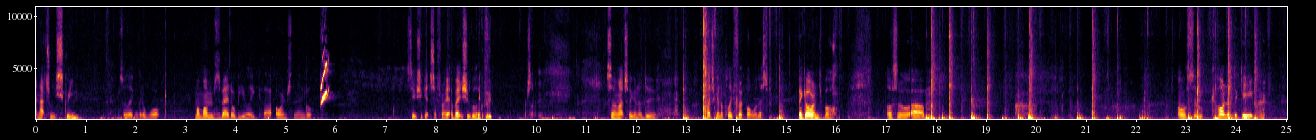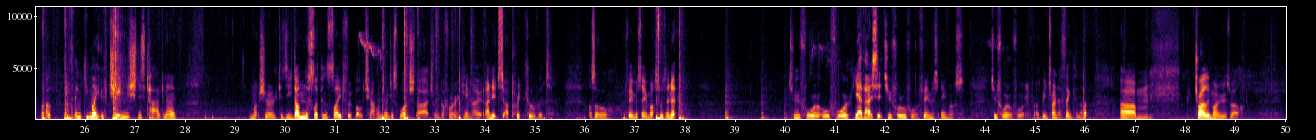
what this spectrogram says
and actually scream. So like I'm gonna walk my mum's bed will be like that orange and then go. See if she gets a fright. I bet she'll go like or something. So I'm actually gonna do. I'm actually gonna play football with this big orange ball. Also, um, also Connor the gamer, but I, I think he might have changed his tag now. I'm not sure because he done the slip and slide football challenge. I just watched that actually before it came out, and it's a pre-COVID. Also, famous Amos was in it. Two four oh four. Yeah, that's it. Two four oh four. Famous Amos. Two four oh four. I've been trying to think of that. Um, Charlie Murray as well.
